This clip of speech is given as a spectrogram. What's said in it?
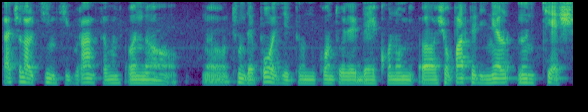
Pe acel îl țin siguranță în, în uh, într-un depozit, în conturi de economie uh, și o parte din el în cash.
